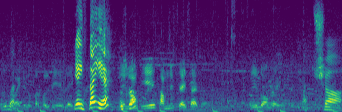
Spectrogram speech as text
Good one. White yellow purple भी है ब्लैक ये इतना ही है ये उसका ये सामने से ऐसा आता है। और ये लॉन्ग आएगा। अच्छा।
